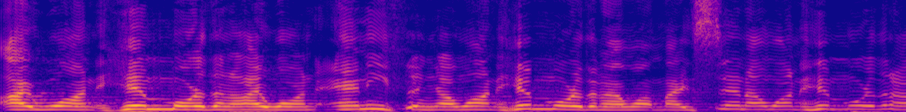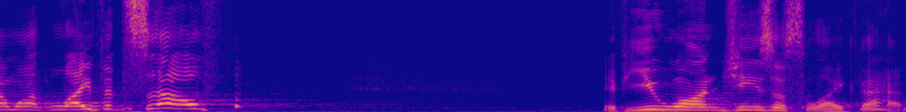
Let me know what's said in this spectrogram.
I want Him more than I want anything. I want Him more than I want my sin. I want Him more than I want life itself. If you want Jesus like that,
